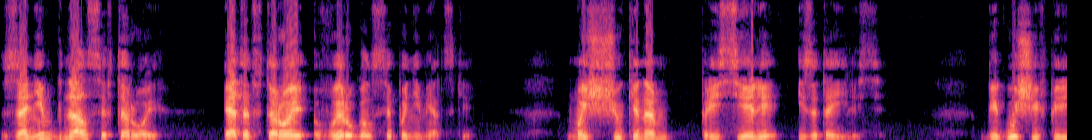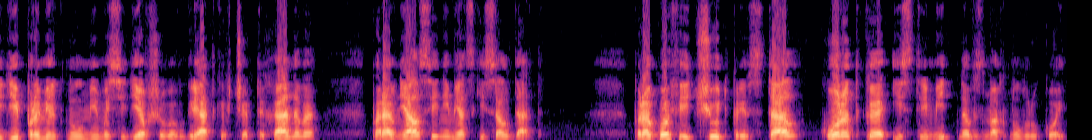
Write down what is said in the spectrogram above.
За ним гнался второй. Этот второй выругался по-немецки. Мы с Щукиным присели и затаились. Бегущий впереди промелькнул мимо сидевшего в грядках Чертыханова, поравнялся и немецкий солдат. Прокофий чуть привстал, коротко и стремительно взмахнул рукой.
